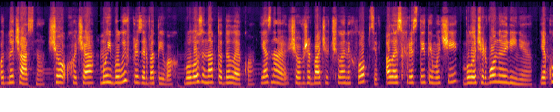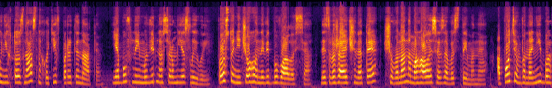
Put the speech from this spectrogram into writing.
одночасно, що, хоча ми й були в презервативах, було занадто далеко. Я знаю, що вже бачив члени хлопців, але схрестити мочі було червоною лінією, яку ніхто з нас не хотів перетинати. Я був неймовірно сором'язливий, просто нічого не відбувалося, незважаючи на те, що вона намагалася завести мене, а потім вона ніби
